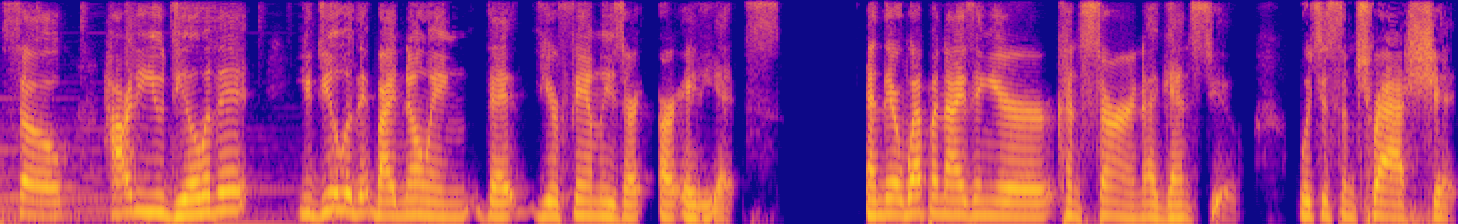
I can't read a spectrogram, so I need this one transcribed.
So, how do you deal with it? You deal with it by knowing that your families are, are idiots and they're weaponizing your concern against you, which is some trash shit.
